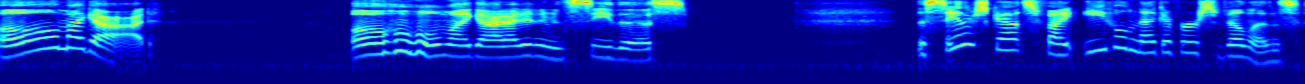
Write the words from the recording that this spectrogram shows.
Oh my god. Oh my god, I didn't even see this. The Sailor Scouts fight evil Negaverse villains.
